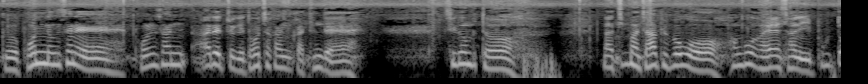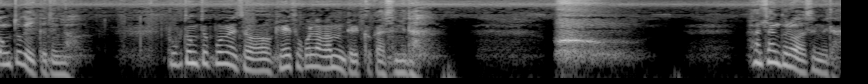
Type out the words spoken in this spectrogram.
그 본 능선의 본산 아래쪽에 도착한 것 같은데 지금부터 나침반 좌표 보고 황구가 가야 할 산이 북동쪽에 있거든요. 북동쪽 보면서 계속 올라가면 될 것 같습니다. 후, 한참 걸어왔습니다.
